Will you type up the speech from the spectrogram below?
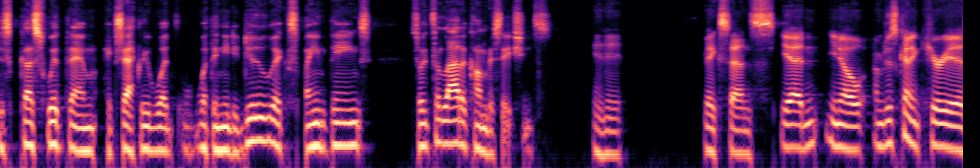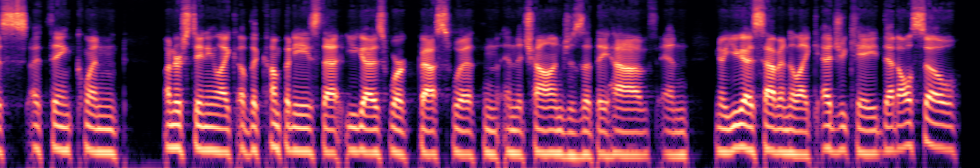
discuss with them exactly what what they need to do, explain things. So it's a lot of conversations. Mm-hmm. Makes sense. Yeah, and you know, I'm just kind of curious. I think when understanding like of the companies that you guys work best with and, and the challenges that they have, and you know, you guys having to like educate that also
